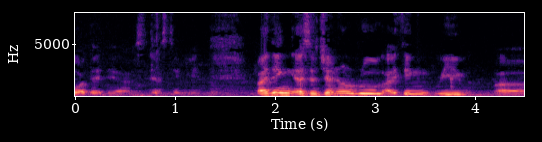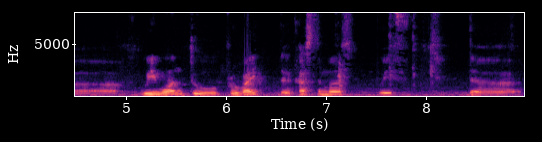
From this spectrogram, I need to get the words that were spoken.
or that they are, they are staying in. I think as a general rule, I think we uh, we want to provide the customers with the,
